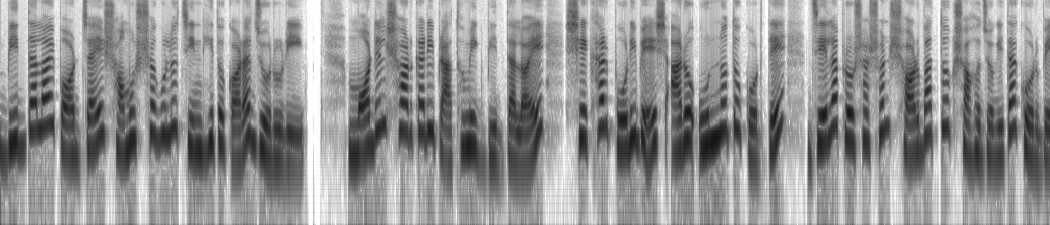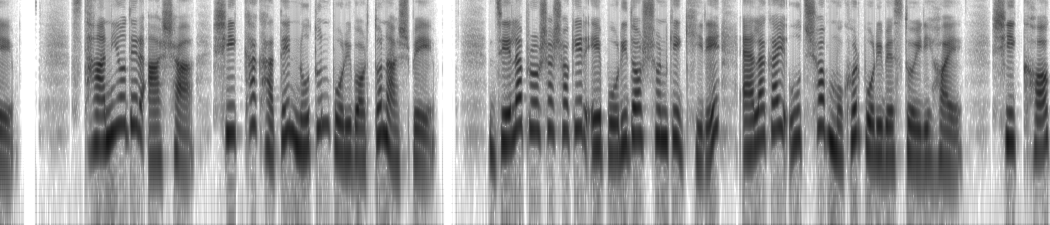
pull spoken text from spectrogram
বিদ্যালয় পর্যায়ে সমস্যাগুলো চিহ্নিত করা জরুরি। মডেল সরকারি প্রাথমিক বিদ্যালয়ে শেখার পরিবেশ আরও উন্নত করতে জেলা প্রশাসন সর্বাত্মক সহযোগিতা করবে। স্থানীয়দের আশা, শিক্ষা খাতে নতুন পরিবর্তন আসবে। জেলা প্রশাসকের এ পরিদর্শনকে ঘিরে এলাকায় উৎসব মুখর পরিবেশ তৈরি হয়। শিক্ষক,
